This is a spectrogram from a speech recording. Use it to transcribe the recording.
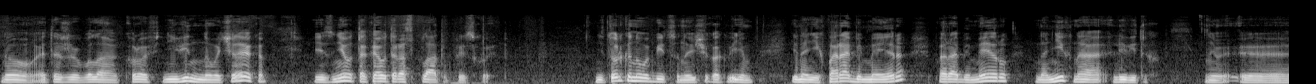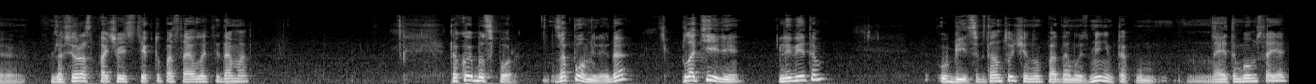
но это же была кровь невинного человека, и из нее вот такая вот расплата происходит. Не только на убийцу, но еще, как видим, и на них. По раби Мейера, по раби Мейеру, на них, на левитах. Э, за все расплачивались те, кто поставил эти дома. Такой был спор. Запомнили, да? Платили левитам, убийцы в данном случае, ну, по одному из мнений, так на этом будем стоять.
